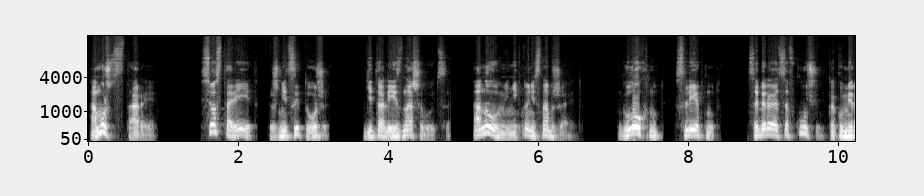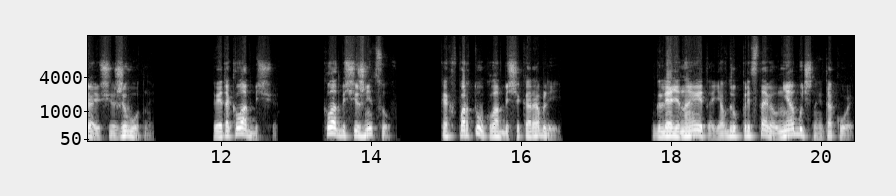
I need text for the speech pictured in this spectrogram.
А может старые. Все стареет, жнецы тоже. Детали изнашиваются, а новыми никто не снабжает. Глохнут, слепнут, собираются в кучу, как умирающие животные. Это кладбище. Кладбище жнецов. Как в порту кладбище кораблей. Глядя на это, я вдруг представил необычное такое.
